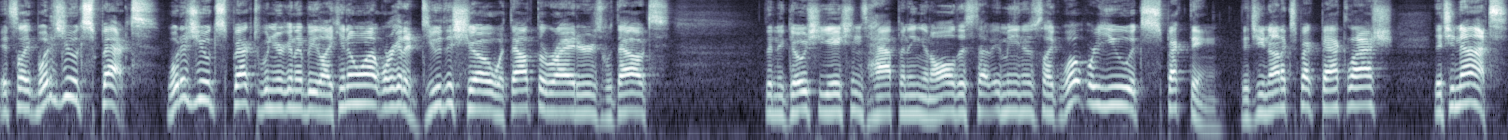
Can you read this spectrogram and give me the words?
It's like, what did you expect? What did you expect when you're going to be like, you know what, we're going to do the show without the writers, without the negotiations happening and all this stuff? I mean, it's like, what were you expecting? Did you not expect backlash? Did you not?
